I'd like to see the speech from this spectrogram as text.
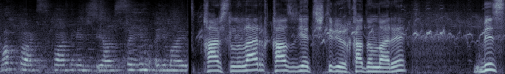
Halk Partisi Parti Meclisi yani Sayın Ali Mahir Karslılar kaz yetiştiriyor kadınları. Biz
